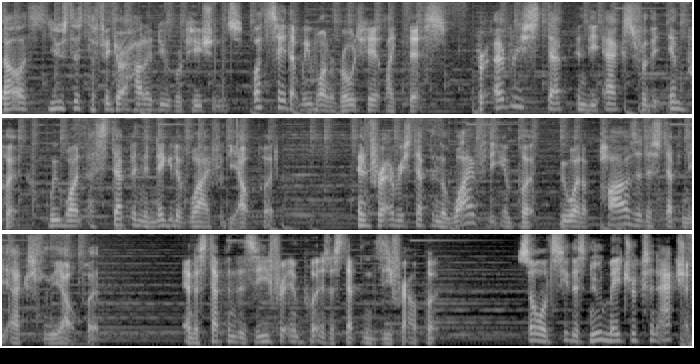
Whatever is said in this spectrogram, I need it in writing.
Now let's use this to figure out how to do rotations. Let's say that we want to rotate it like this. For every step in the X for the input, we want a step in the negative Y for the output. And for every step in the Y for the input, we want a positive step in the X for the output. And a step in the Z for input is a step in the Z for output. So let's see this new matrix in action.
